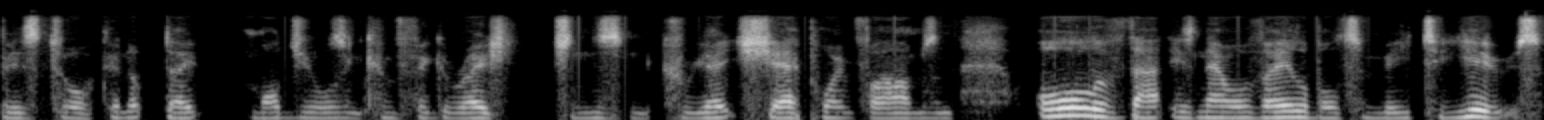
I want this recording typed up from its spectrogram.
BizTalk and update modules and configurations and create SharePoint farms and all of that is now available to me to use.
